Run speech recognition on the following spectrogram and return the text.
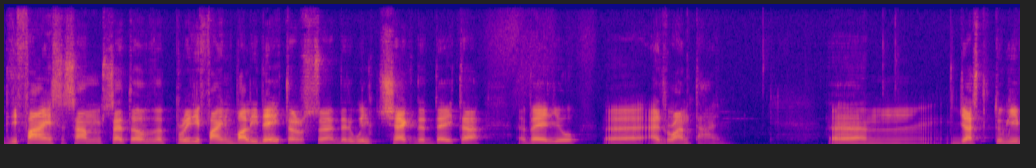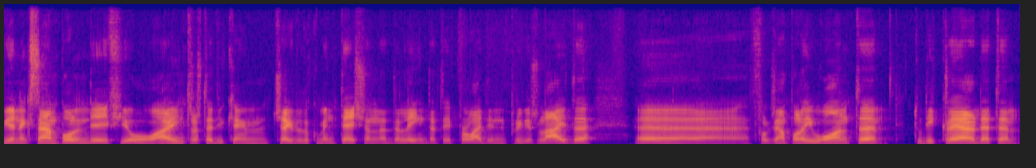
defines some set of predefined validators uh, that will check the data value at runtime. Um, just to give you an example, and if you are interested, you can check the documentation at the link that I provided in the previous slide. Uh, for example, I want uh, to declare that um,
